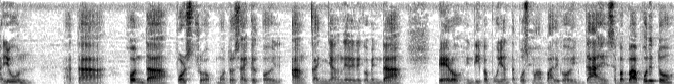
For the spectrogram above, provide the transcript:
Ayun. At ah, Honda 4-stroke motorcycle oil ang kanyang nirekomenda. Pero hindi pa po yan tapos mga pare ko eh. Dahil sa baba po nito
